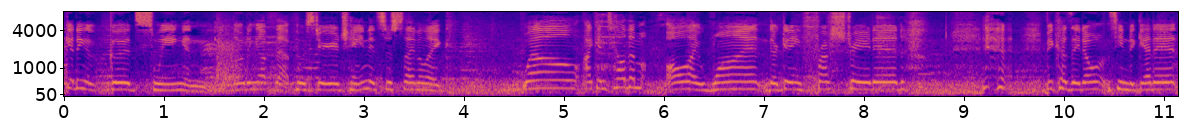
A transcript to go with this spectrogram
getting a good swing and loading up that posterior chain it's just kind of like well i can tell them all i want they're getting frustrated because they don't seem to get it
